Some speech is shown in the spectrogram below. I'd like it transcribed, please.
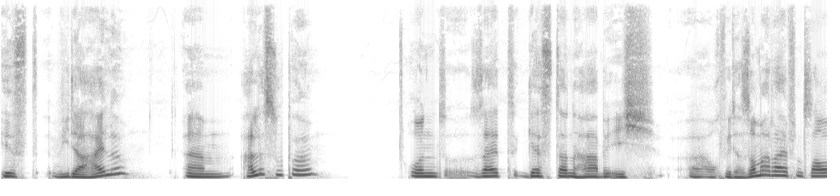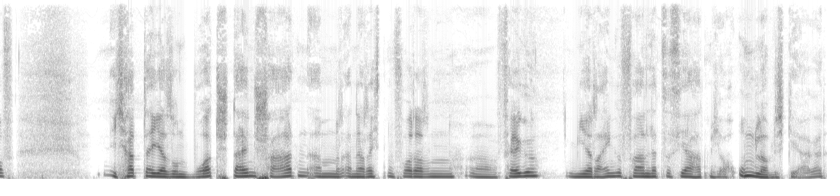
ist wieder heile. Ähm, alles super. Und seit gestern habe ich äh, auch wieder Sommerreifen drauf. Ich hatte ja so einen Bordsteinschaden am, an der rechten vorderen äh, Felge mir reingefahren letztes Jahr, hat mich auch unglaublich geärgert.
